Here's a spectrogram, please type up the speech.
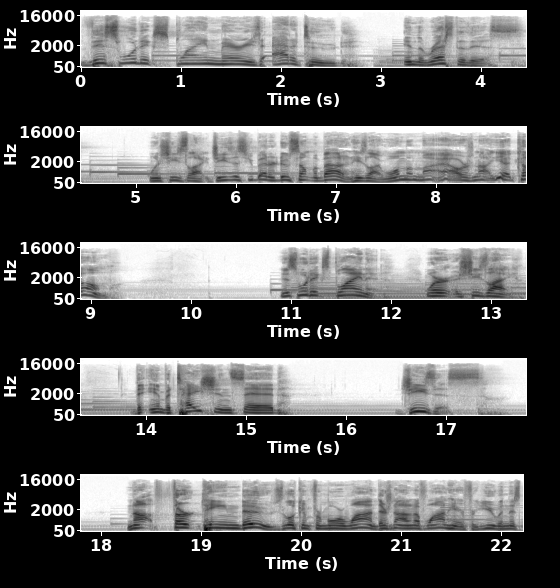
This would explain Mary's attitude in the rest of this. When she's like, Jesus, you better do something about it. And he's like, Woman, my hour's not yet come. This would explain it where she's like, the invitation said, Jesus, not 13 dudes looking for more wine. There's not enough wine here for you and this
